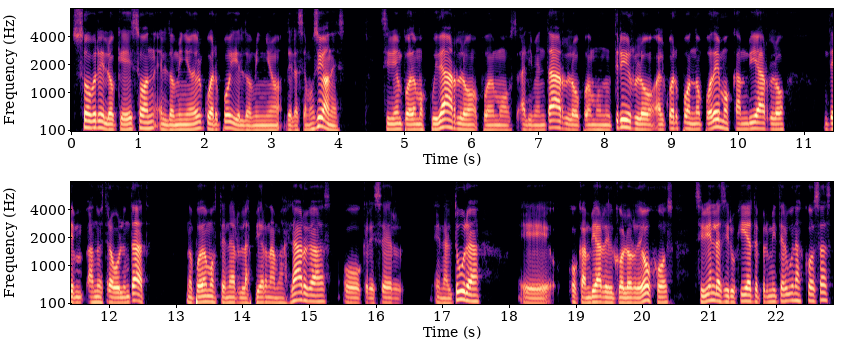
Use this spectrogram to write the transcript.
sobre lo que son el dominio del cuerpo y el dominio de las emociones si bien podemos cuidarlo, podemos alimentarlo, podemos nutrirlo, al cuerpo no podemos cambiarlo a nuestra voluntad. No podemos tener las piernas más largas o crecer en altura eh, o cambiar el color de ojos. Si bien la cirugía te permite algunas cosas,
